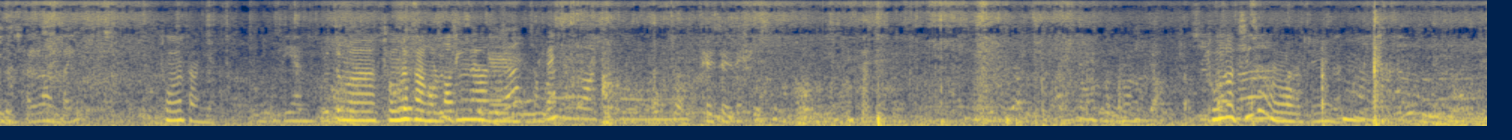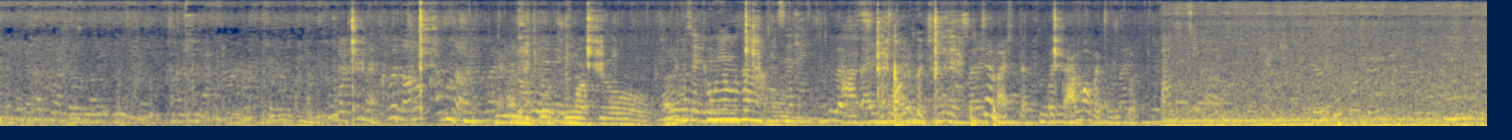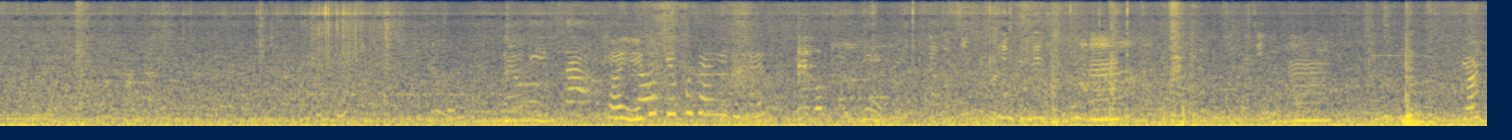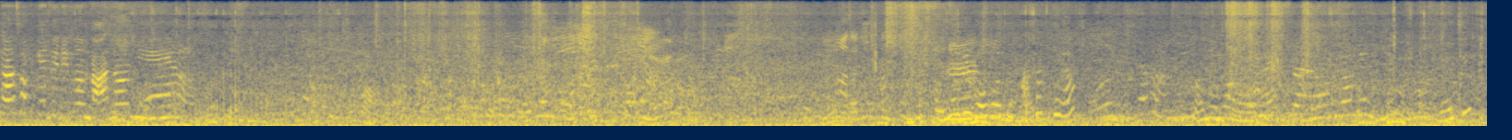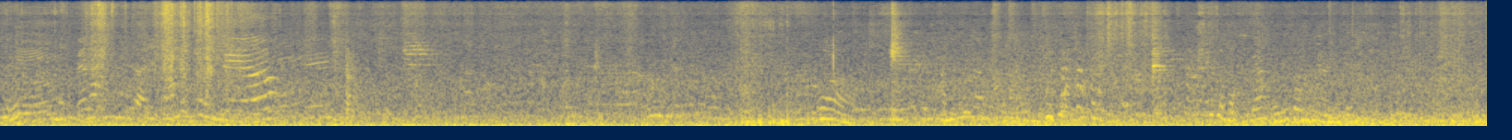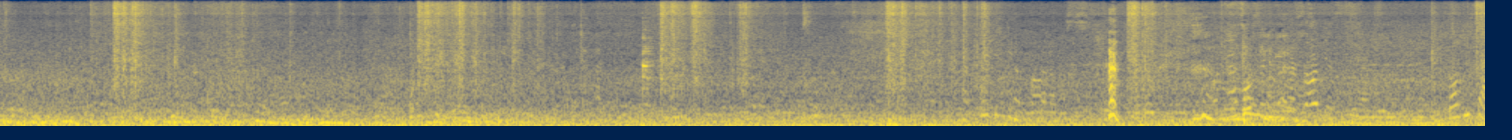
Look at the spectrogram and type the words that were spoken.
이거 잘 나온다. 동영상이야. 미안. 요즘은 동영상으로 찍는 게 네? 대세대. 동영상 진짜 잘 나오지. 중학교 요새 동영상 대세래. 아 진짜 이거 진짜 진짜 맛있다. 근데 안 먹어봤지 이거. 저 일곱 개 포장해 주세요. 열다섯 개 드리면 만 원이에요. 저녁에 먹어도 다섯 개야? 저녁에 먹어도? 그러면 여기?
